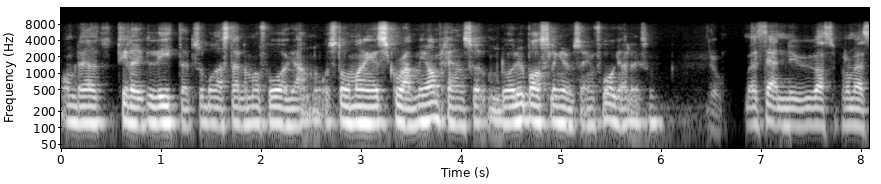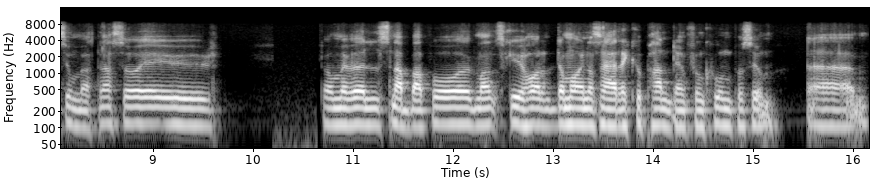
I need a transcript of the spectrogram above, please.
om det är tillräckligt litet så bara ställer man frågan. Och står man i en scrum i omklädningsrum då är det bara att slänga ut sig en fråga. Liksom. Jo. Men sen nu alltså på de här Zoom-mötena så är ju de är väl snabba på, man ska ju ha, de har ju någon sån här räck upp handen-funktion på Zoom. Um,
